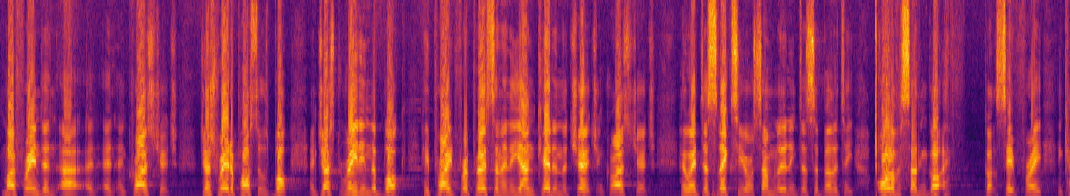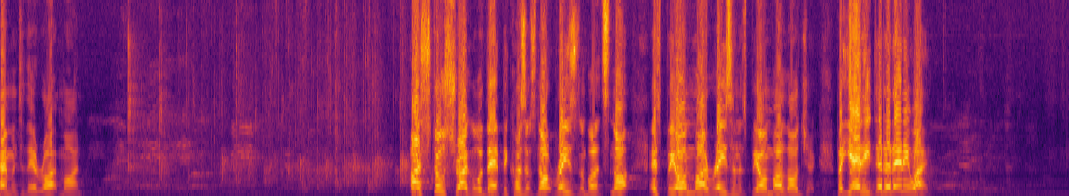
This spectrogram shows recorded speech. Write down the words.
my friend in, uh, in, in Christchurch just read Apostles' book, and just reading the book, he prayed for a person and a young kid in the church in Christchurch who had dyslexia or some learning disability. All of a sudden got, got set free and came into their right mind. I still struggle with that because it's not reasonable. It's not, it's beyond my reason, it's beyond my logic. But yet he did it anyway.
